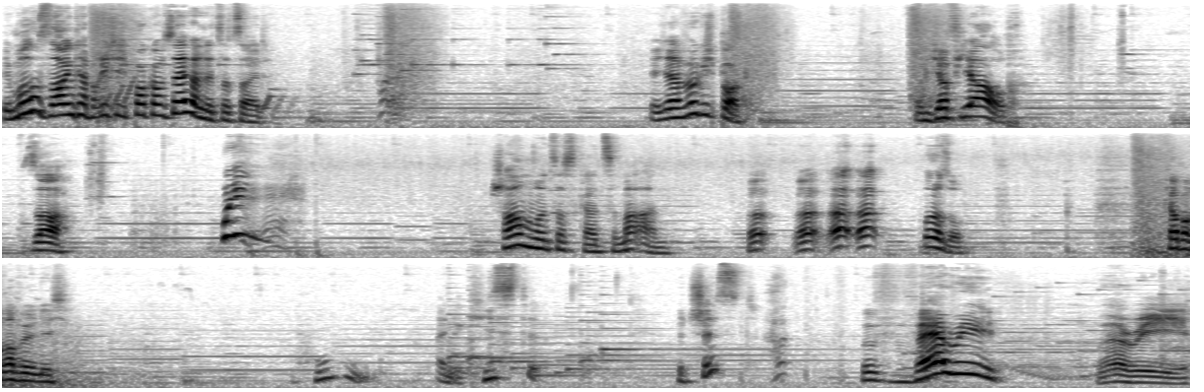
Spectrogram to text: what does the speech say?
ich muss auch sagen, ich habe richtig Bock auf Zelda in letzter Zeit. Ich habe wirklich Bock. Und ich hoffe, ihr auch. So. Hui. Schauen wir uns das Ganze mal an. Äh, äh, äh, oder so. Kamera will nicht. Uh, eine Kiste. A very, very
